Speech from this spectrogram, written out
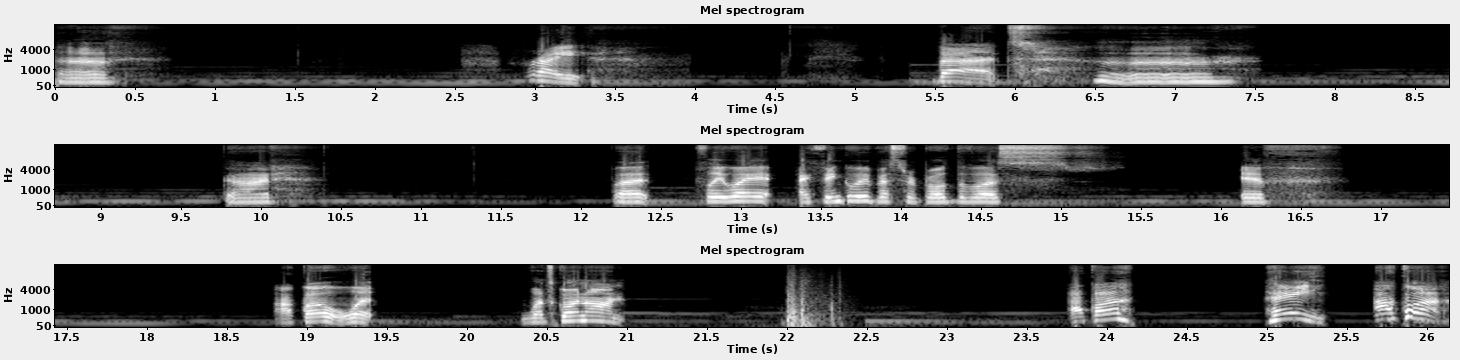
Uh. Right. That. Uh, God. But, Fleetway, I think it would be best for both of us if. Aqua, what? What's going on? Aqua? Hey! Aqua!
